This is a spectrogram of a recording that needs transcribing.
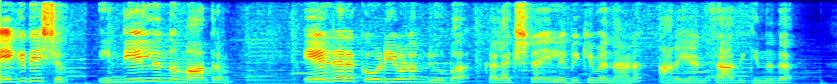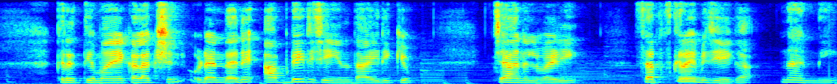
ഏകദേശം ഇന്ത്യയിൽ നിന്നും മാത്രം ഏഴര കോടിയോളം രൂപ കളക്ഷനായി ലഭിക്കുമെന്നാണ് അറിയാൻ സാധിക്കുന്നത്. കൃത്യമായ കളക്ഷൻ ഉടൻ തന്നെ അപ്ഡേറ്റ് ചെയ്യുന്നതായിരിക്കും. ചാനൽ വഴി സബ്സ്ക്രൈബ് ചെയ്യുക. നന്ദി.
